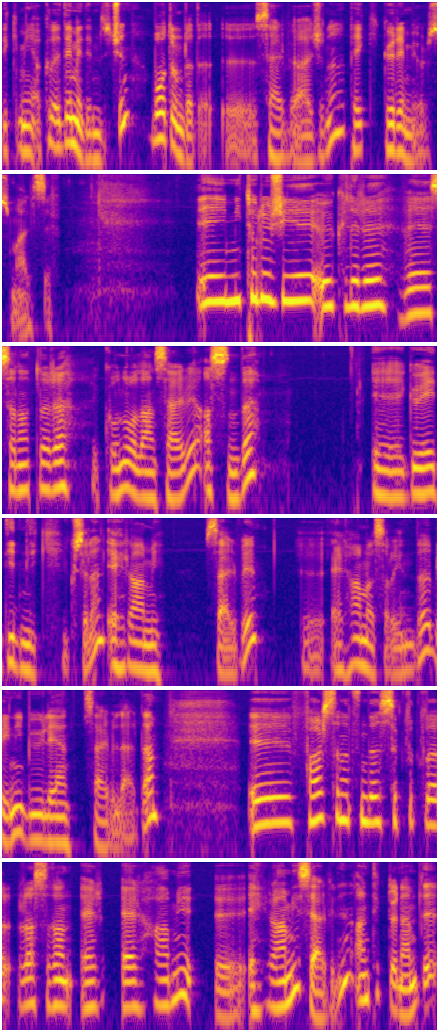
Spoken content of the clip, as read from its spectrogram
dikmeyi akıl edemediğimiz için Bodrum'da da e, servi ağacını pek göremiyoruz maalesef. E, mitolojiye, öykülere ve sanatlara konu olan servi aslında e, göğe dimdik yükselen ehrami servi. E, Elhamra Sarayı'nda beni büyüleyen servilerden. E, Fars sanatında sıklıkla rastlanan er, erhami, e, ehrami servinin antik dönemde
